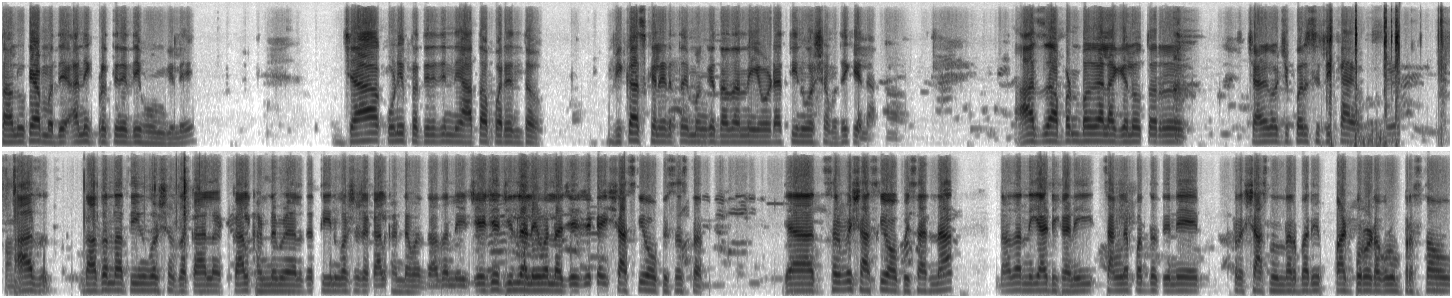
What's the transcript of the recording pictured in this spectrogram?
तालुक्यामध्ये अनेक प्रतिनिधी होऊन गेले. ज्या कोणी प्रतिनिधींनी आतापर्यंत विकास केल्याने तर मंगेश दादांनी एवढ्या तीन वर्षामध्ये केला. आज आपण बघायला गेलो तर चाळेगावची परिस्थिती काय होती? आज दादांना तीन वर्षाचा काल कालखंड मिळाला त्या तीन वर्षाच्या कालखंडामध्ये दादांनी जे जे जिल्हा लेवलला जे जे काही शासकीय ऑफिस असतात त्या सर्व शासकीय ऑफिसांना दादांनी या ठिकाणी चांगल्या पद्धतीने प्रशासन दरबारी पाठपुरवठा करून प्रस्ताव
